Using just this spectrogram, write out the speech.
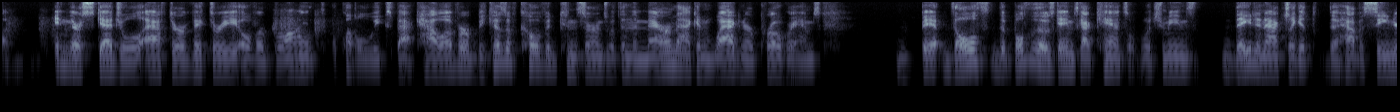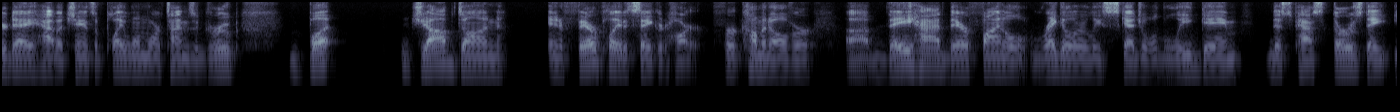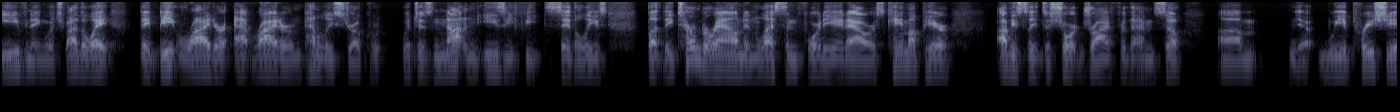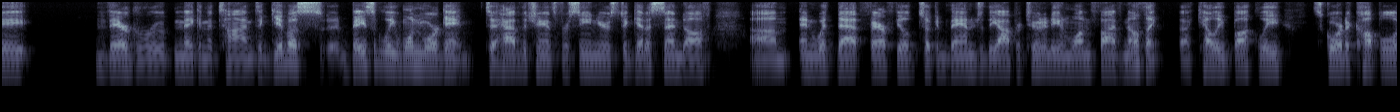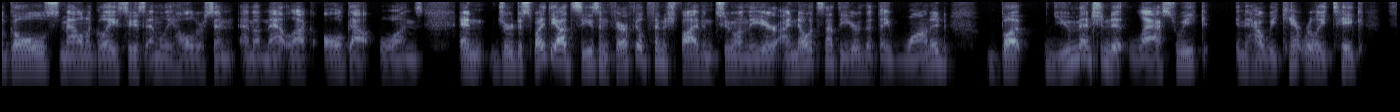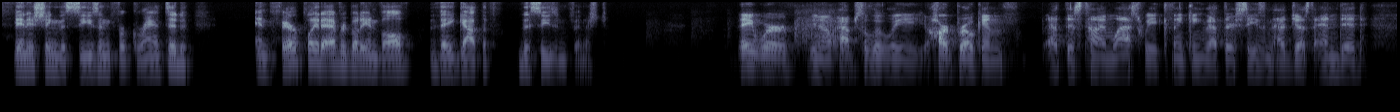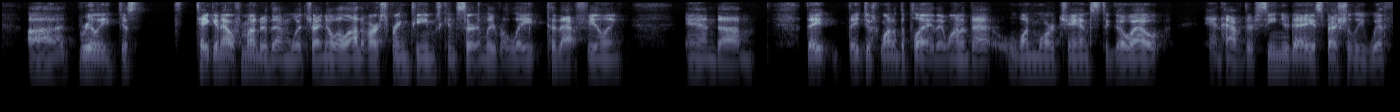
uh, in their schedule after a victory over Bryant a couple weeks back. However, because of COVID concerns within the Merrimack and Wagner programs, those both of those games got canceled, which means they didn't actually get to have a senior day, have a chance to play one more time as a group. But job done and fair play to Sacred Heart for coming over. Uh, they had their final regularly scheduled league game this past Thursday evening, which, by the way, they beat Rider at Rider in penalty stroke, which is not an easy feat to say the least. But they turned around in less than 48 hours, came up here. Obviously, it's a short drive for them. So, um, yeah, we appreciate their group making the time to give us basically one more game to have the chance for seniors to get a send off. Um, and with that, Fairfield took advantage of the opportunity and won 5 nothing. Uh, Kelly Buckley scored a couple of goals. Mal Iglesias, Emily Halderson, Emma Matlock all got ones. And Drew, despite the odd season, Fairfield finished five and two on the year. I know it's not the year that they wanted, but you mentioned it last week in how we can't really take finishing the season for granted. And fair play to everybody involved, they got the the season finished. They were, you know, absolutely heartbroken at this time last week, thinking that their season had just ended uh, really just taken out from under them, which I know a lot of our spring teams can certainly relate to that feeling. And um, they they just wanted to play. They wanted that one more chance to go out and have their senior day, especially with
